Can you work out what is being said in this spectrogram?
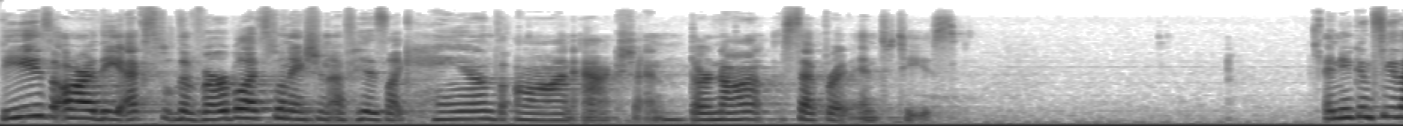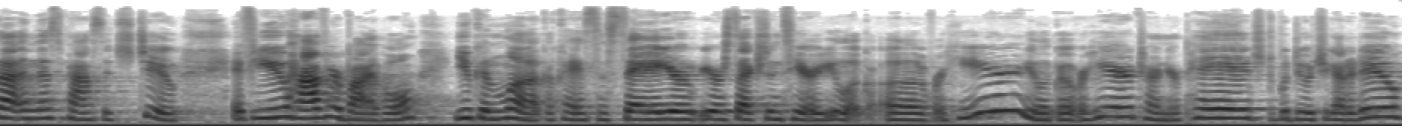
These are the, exp- the verbal explanation of his like hands-on action. They're not separate entities. And you can see that in this passage too. If you have your Bible, you can look. Okay, so say your, your section's here. You look over here, you look over here, turn your page, do what you got to do.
